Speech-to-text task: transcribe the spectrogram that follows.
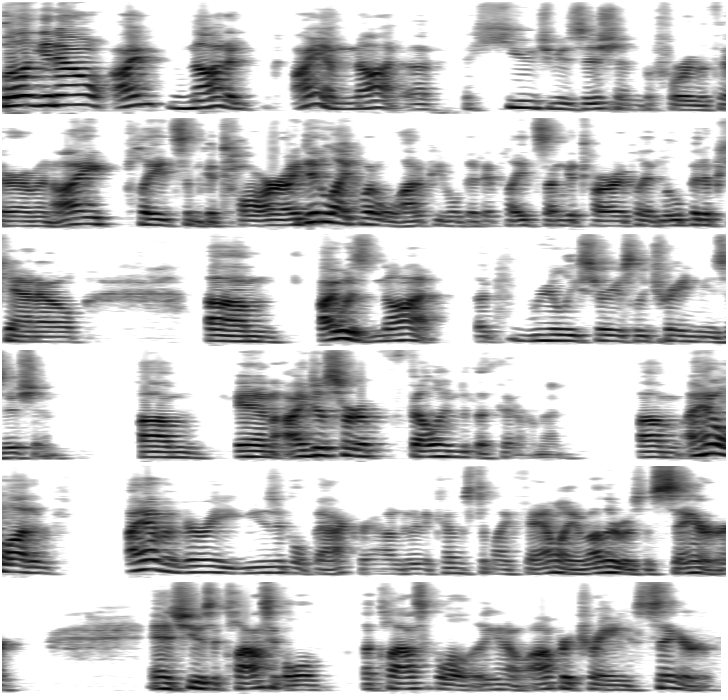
Well, you know, I'm not a I am not a, a huge musician before the theremin. I played some guitar. I did like what a lot of people did. I played some guitar. I played a little bit of piano. Um, I was not a really seriously trained musician, um, and I just sort of fell into the theremin. Um, I had a lot of. I have a very musical background when it comes to my family. My mother was a singer, and she was a classical a classical you know opera trained singer.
